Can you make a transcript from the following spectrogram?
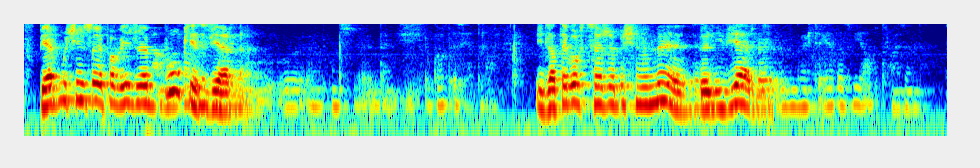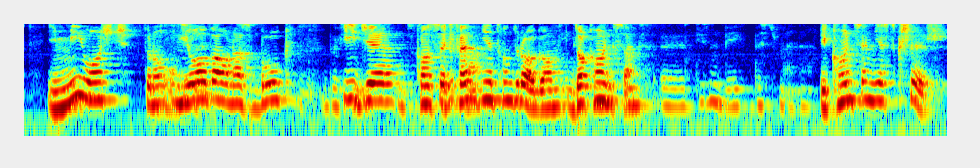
Wpierw musimy sobie powiedzieć, że Bóg jest wierny. ja treu. I dlatego chcę, żebyśmy my byli wierni. er. I miłość, którą umiłował nas Bóg, idzie konsekwentnie tą drogą do końca. Ende. I końcem jest krzyż.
